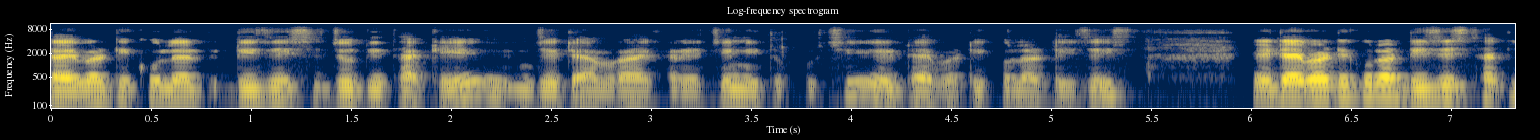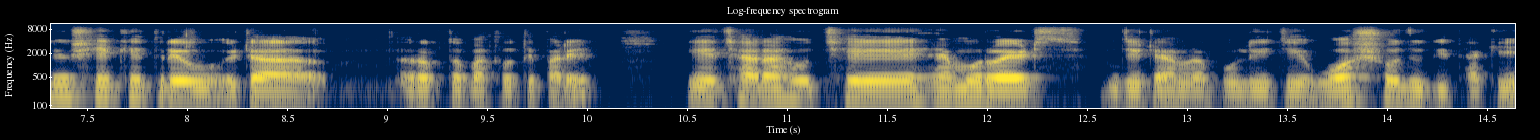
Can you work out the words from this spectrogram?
ডাইভার্টিকুলার ডিজিজ যদি থাকে, যেটা আমরা এখানে চিহ্নিত করছি, এই ডাইভার্টিকুলার ডিজিজ এই ডাইভার্টিকুলার ডিজিজ থাকলেও সেক্ষেত্রেও এটা রক্তপাত হতে পারে। এছাড়া হচ্ছে হ্যামোরয়েডস যেটা আমরা বলি যে ওয়াশ যদি থাকে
